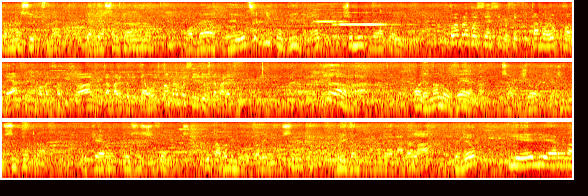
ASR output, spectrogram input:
Corona Circus, né? Gabriel Santana, Roberto, eu, ele sempre me convida, né? Sou muito grato a ele. Como é pra você, assim, você trabalhou com o Roberto, né, Roberto Salvo Jorge, trabalha com ele até hoje, como é pra vocês dois trabalhar juntos? Não, olha, na novela Salve Jorge, a gente não se encontrava, porque eram coisas diferentes. Eu estava no Morro do Alemão Centro, brigando com a mulherada lá, entendeu? E ele era da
